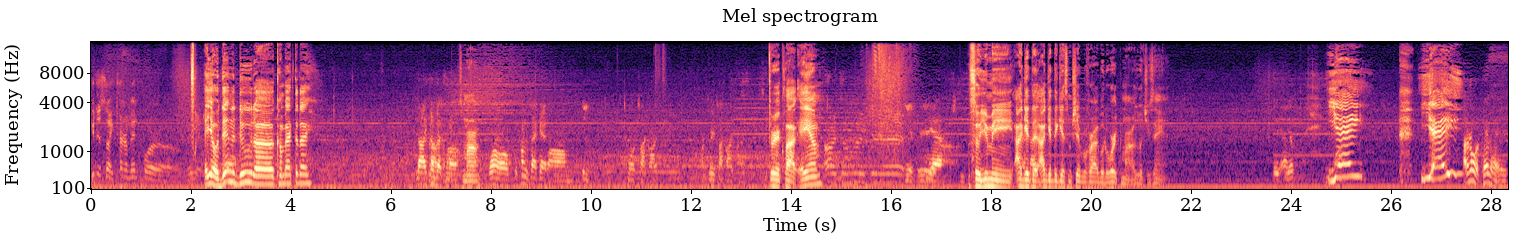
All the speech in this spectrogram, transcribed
You just like turn them in for. Uh. Hey, yo, didn't the dude uh come back today? Nah, he comes back tomorrow. Tomorrow? Well, he comes back at um, I think four o'clock our or three o'clock our time. 3 o'clock a.m.? Yeah. Yeah. So you mean I get to I get to get some shit before I go to work tomorrow? Is what you saying? Yep. Yay! Yay! I don't know what Kevin has.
